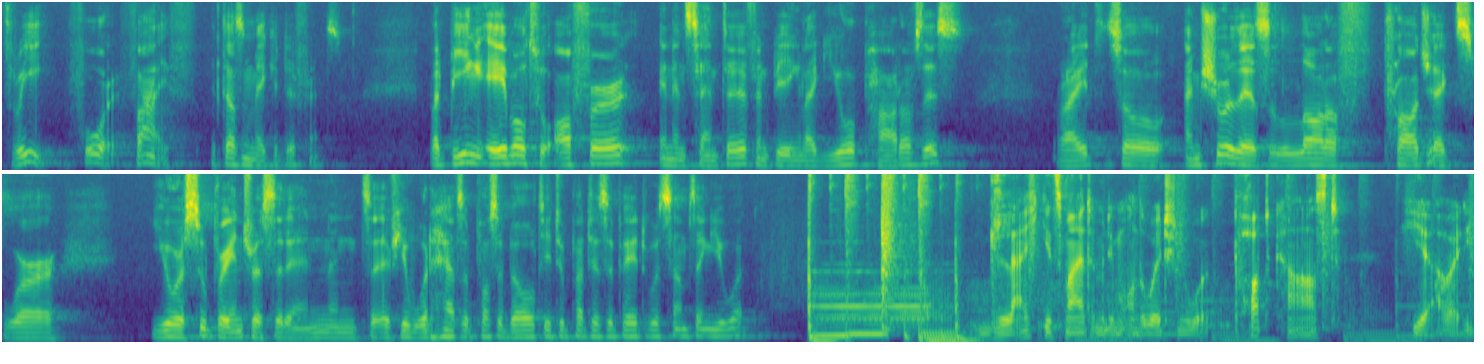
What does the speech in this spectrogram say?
three, four, five. It doesn't make a difference. But being able to offer an incentive and being like, you're part of this, right? So I'm sure there's a lot of projects where you are super interested in. And if you would have the possibility to participate with something, you would. Gleich geht's weiter mit dem On the Way to New Work Podcast. Hier aber die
